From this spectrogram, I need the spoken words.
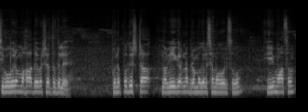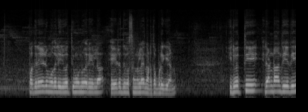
ശിവപുരം മഹാദേവ ക്ഷേത്രത്തിലെ പുനഃപ്രതിഷ്ഠ നവീകരണ ബ്രഹ്മകലശ മഹോത്സവം ഈ മാസം പതിനേഴ് മുതൽ ഇരുപത്തിമൂന്ന് വരെയുള്ള ഏഴ് ദിവസങ്ങളെ നടത്തപ്പെടുകയാണ്. ഇരുപത്തി രണ്ടാം തീയതി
